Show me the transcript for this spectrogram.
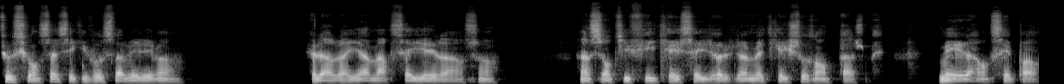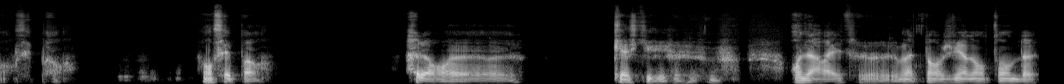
Tout ce qu'on sait, c'est qu'il faut se laver les mains. Et là, là, il y a un Marseillais, là, un, scientifique qui essaye de, mettre quelque chose en page. Mais, là, on ne sait pas, on ne sait pas. On ne sait pas. Alors, euh, qu'est-ce qui... On arrête. Euh, maintenant, je viens d'entendre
